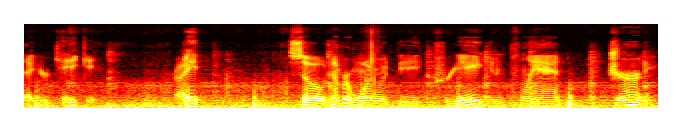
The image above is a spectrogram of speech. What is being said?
that you're taking, right? So, number one would be create and plan a journey.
